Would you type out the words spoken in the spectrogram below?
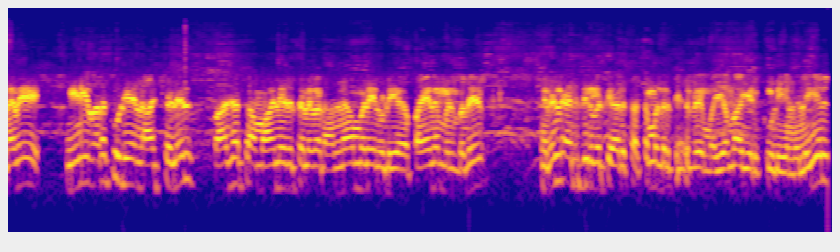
எனவே இனி வரக்கூடிய நாட்களில் பாஜக மாநில தலைவர் அண்ணாமலையினுடைய பயணம் என்பது இரண்டாயிரத்தி இருபத்தி ஆறு சட்டமன்ற தேர்தலை மையமாக இருக்கக்கூடிய நிலையில்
